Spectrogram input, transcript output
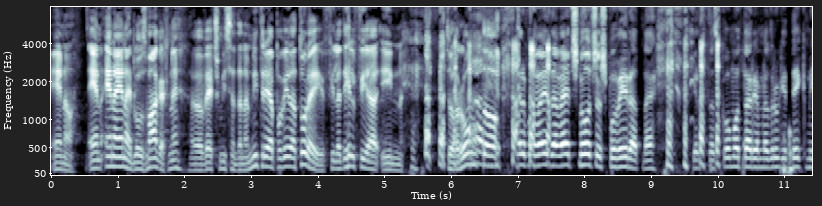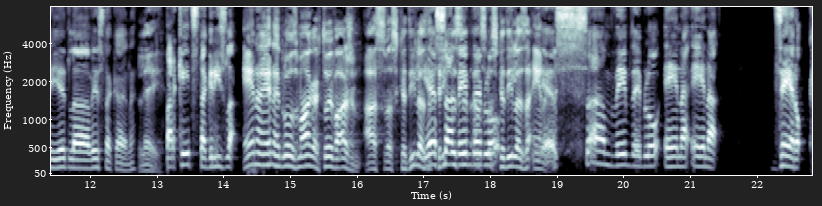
eno, en, ena, ena je bilo v zmagah, ne? Uh, več mislim, da nam ni treba povedati. Torej, Filadelfija in Toronto. Ker povej, da več nočeš povedati, ne? ker sta s komotarjem na drugi tekmi jedla, veste kaj. Ne? Lej. Parket sta grizla. Ena, ena je bilo v zmagah, to je važno. A sva skadila za Jaz sam 30, vem, a sva bilo- skadila za ena. Jaz sam vem, da je bilo ena, ena, zero.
